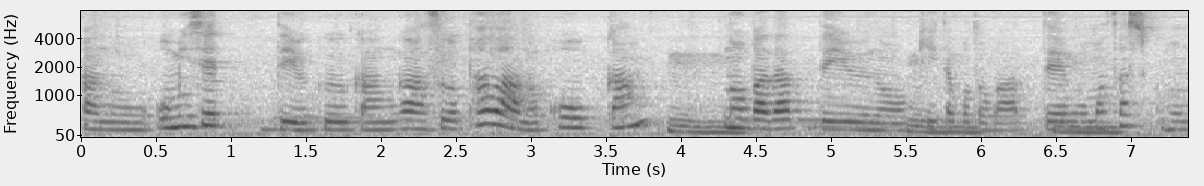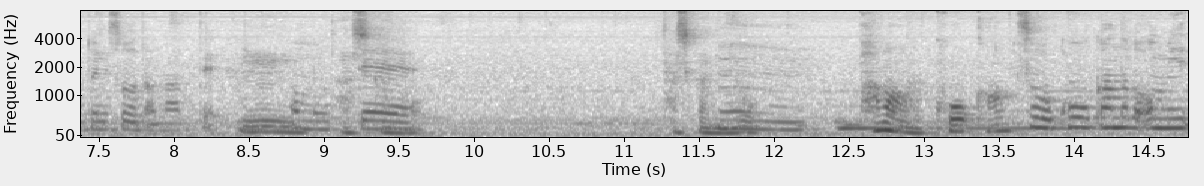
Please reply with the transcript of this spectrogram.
あのお店っていう空間がすごいパワーの交換うんうんの場だっていうのを聞いたことがあって、うんもうまさしく本当にそうだなってうん。思って、確かに。パワーの交換？そう交換。の場おみ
